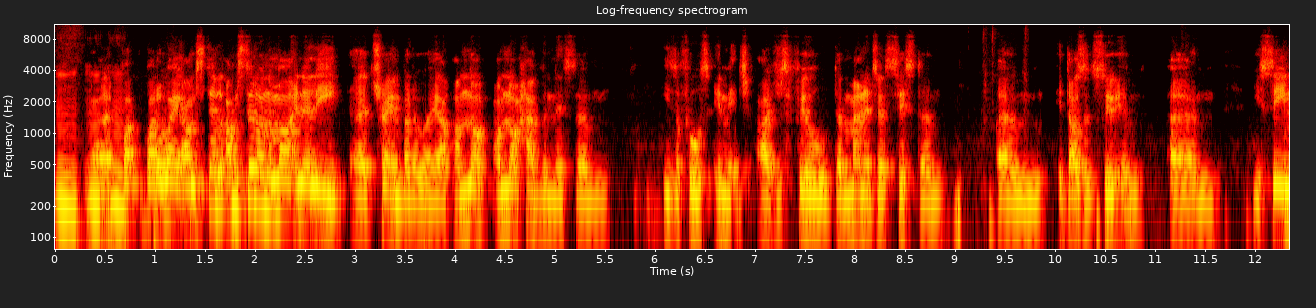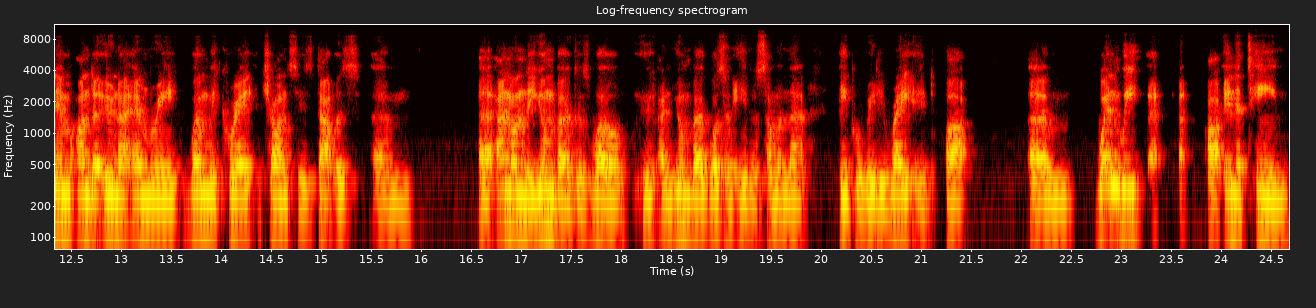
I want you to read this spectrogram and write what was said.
Mm, mm, Uh, mm. but, by the way, I'm still I'm still on the Martinelli uh, train. By the way, I, I'm not I'm not having this. Um, he's a false image. I just feel the manager system. Um, it doesn't suit him. Um, you've seen him under Unai Emery when we create chances. That was um, uh, and on the Ljungberg as well. Who, and Ljungberg wasn't even someone that people really rated. But um, when we uh, are in a team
